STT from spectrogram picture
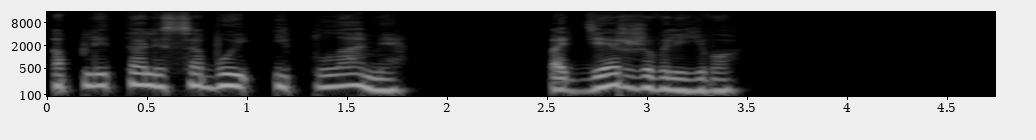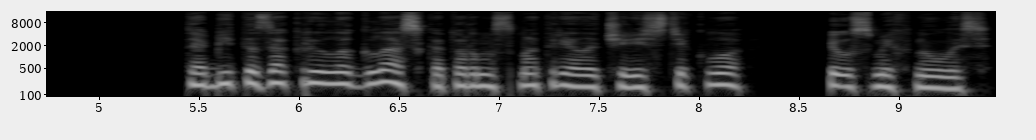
оплетали собой и пламя, поддерживали его. Табита закрыла глаз, которым смотрела через стекло, и усмехнулась.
